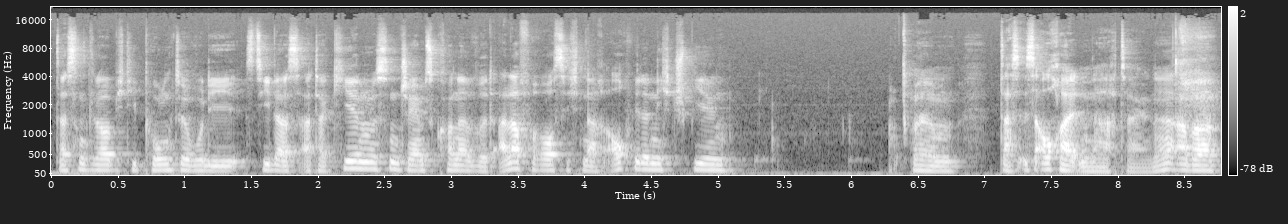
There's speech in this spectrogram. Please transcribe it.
Das sind, glaube ich, die Punkte, wo die Steelers attackieren müssen. James Conner wird aller Voraussicht nach auch wieder nicht spielen. Ähm, das ist auch halt ein Nachteil. Ne? Aber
